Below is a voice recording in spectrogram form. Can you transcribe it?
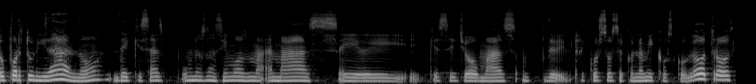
oportunidad, ¿no? De quizás unos nacimos más, eh, qué sé yo, más de recursos económicos que otros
